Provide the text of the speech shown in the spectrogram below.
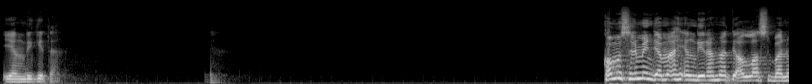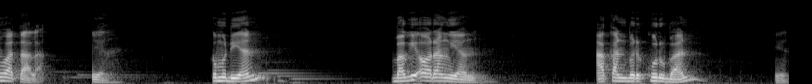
yang di kita. Ya. Muslimin jamaah yang dirahmati Allah Subhanahu wa taala. Ya. Kemudian bagi orang yang akan berkurban ya,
